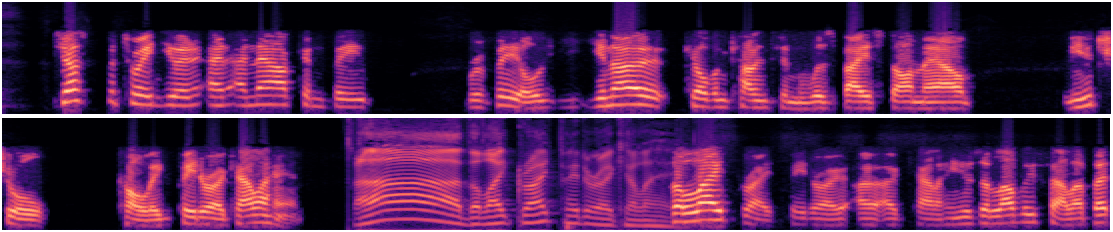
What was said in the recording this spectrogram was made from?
just between you and, and now can be reveal, you know, Kelvin Cunnington was based on our mutual colleague, Peter O'Callaghan. Ah, the late great Peter O'Callaghan. The late great Peter o- O'Callaghan. He was a lovely fella, but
